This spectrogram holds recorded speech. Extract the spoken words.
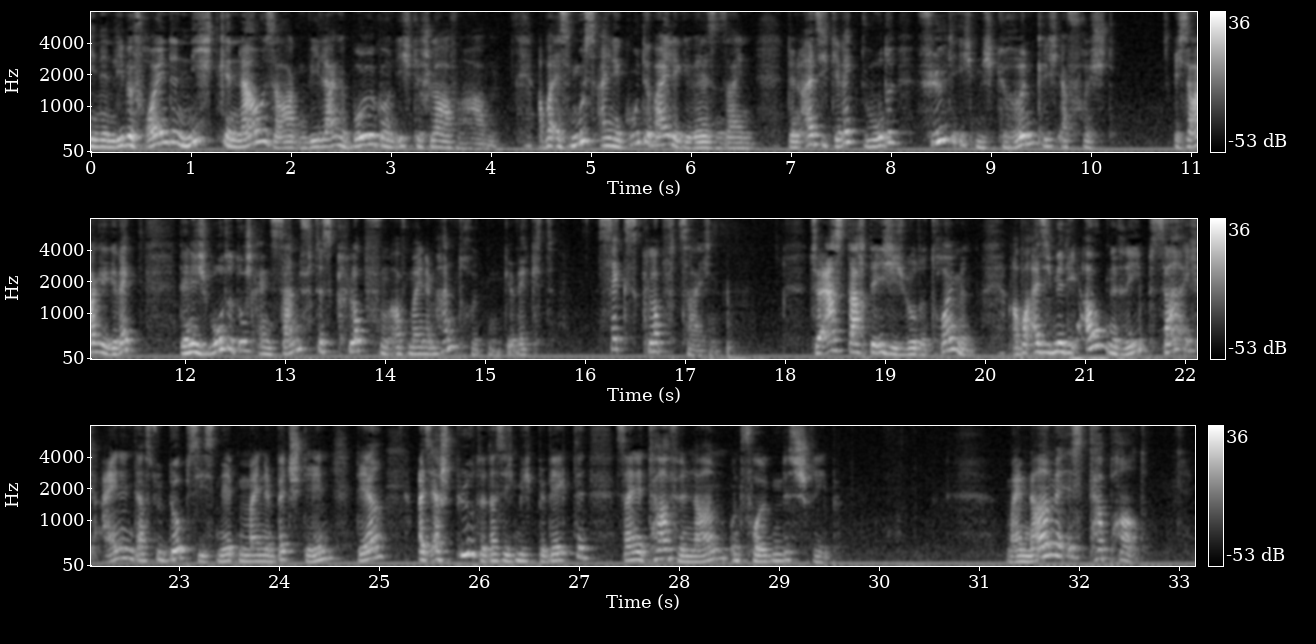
Ihnen, liebe Freunde, nicht genau sagen, wie lange Bulger und ich geschlafen haben. Aber es muss eine gute Weile gewesen sein, denn als ich geweckt wurde, fühlte ich mich gründlich erfrischt. Ich sage geweckt, denn ich wurde durch ein sanftes Klopfen auf meinem Handrücken geweckt. Sechs Klopfzeichen. Zuerst dachte ich, ich würde träumen, aber als ich mir die Augen rieb, sah ich einen der Sudopsis neben meinem Bett stehen, der, als er spürte, dass ich mich bewegte, seine Tafel nahm und folgendes schrieb. Mein Name ist Taphart.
